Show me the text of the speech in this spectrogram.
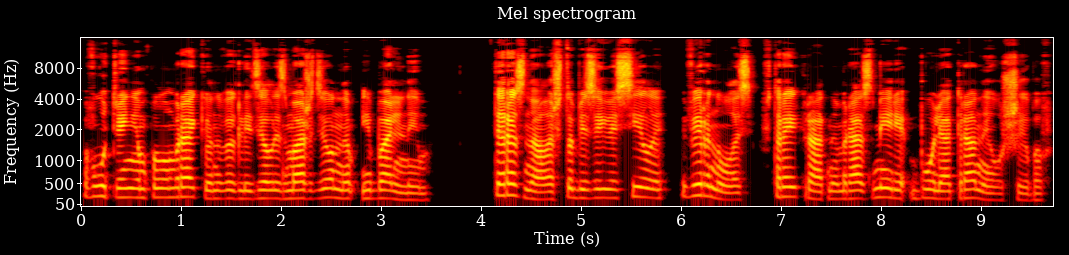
В утреннем полумраке он выглядел изможденным и больным. Тера знала, что без ее силы вернулась в троекратном размере боль от раны и ушибов.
